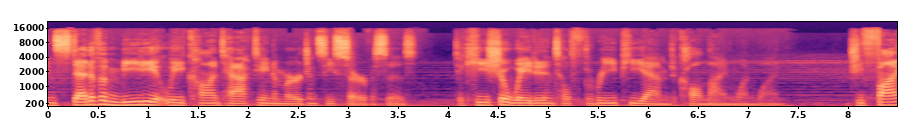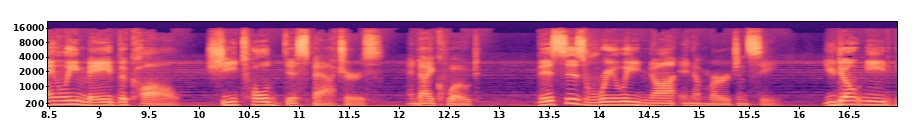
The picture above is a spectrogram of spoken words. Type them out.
Instead of immediately contacting emergency services, Takesha waited until 3 p.m. to call 911. She finally made the call. She told dispatchers, and I quote, This is really not an emergency. You don't need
